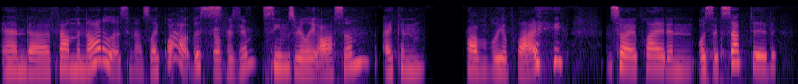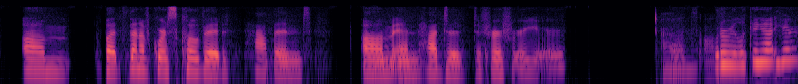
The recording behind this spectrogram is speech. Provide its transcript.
and uh, found the Nautilus and I was like, wow, this Go for Zoom. seems really awesome. I can probably apply. and so I applied and was accepted. Um, but then, of course, COVID happened um, and had to defer for a year. Oh, Um, that's awesome. What are we looking at here?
